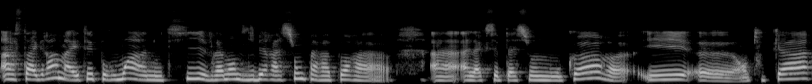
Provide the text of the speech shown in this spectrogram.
Instagram a été pour moi un outil vraiment de libération par rapport à, l'acceptation de mon corps et euh, en tout cas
